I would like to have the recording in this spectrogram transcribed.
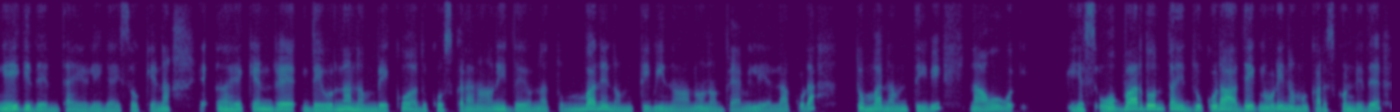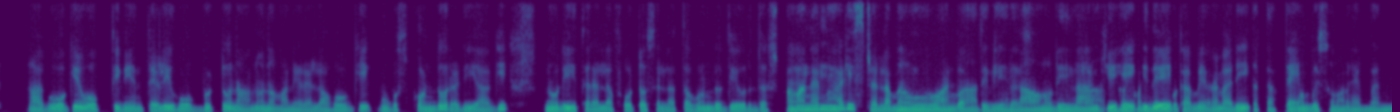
ಹೇಗಿದೆ ಅಂತ ಹೇಳಿ ಗೈಸ್ ಓಕೆನಾ ಯಾಕೆಂದ್ರೆ ದೇವ್ರನ್ನ ನಂಬಬೇಕು, ಅದಕ್ಕೋಸ್ಕರ ನಾನು ಈ ದೇವ್ರನ್ನ ತುಂಬಾನೇ ನಂಬ್ತೀವಿ, ನಾನು ನಮ್ಮ ಫ್ಯಾಮಿಲಿ ಎಲ್ಲ ಕೂಡ ತುಂಬಾ ನಂಬ್ತೀವಿ. ನಾವು ಎಸ್, ಹೋಗ್ಬಾರ್ದು ಅಂತ ಇದ್ರು ಕೂಡ ಅದೇ ನೋಡಿ ನಮಗೆ ಕರ್ಸ್ಕೊಂಡಿದೆ. ಆಗ ಹೋಗಿ ಹೋಗ್ತೀವಿ ಅಂತೇಳಿ ಹೋಗ್ಬಿಟ್ಟು ನಾನು ನಮ್ಮ ಮನೆಯವರೆಲ್ಲ ಹೋಗಿ ಮುಗಿಸ್ಕೊಂಡು ರೆಡಿಯಾಗಿ ನೋಡಿ ಈ ತರ ಎಲ್ಲ ಫೋಟೋಸ್ ಎಲ್ಲ ತಗೊಂಡು ದೇವ್ರ ದರ್ಶನ ಮನೇಲಿ ಮಾಡಿ ಇಷ್ಟೆಲ್ಲ ನಾವು ಮಾಡ್ತೀವಿ ಎಲ್ಲ ನೋಡಿ ಲಾಂಚಿ ಹೇಗಿದೆ ಕಮೆಂಟ್ ಮಾಡಿ ಮನೆಗೆ ಬಂದ್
